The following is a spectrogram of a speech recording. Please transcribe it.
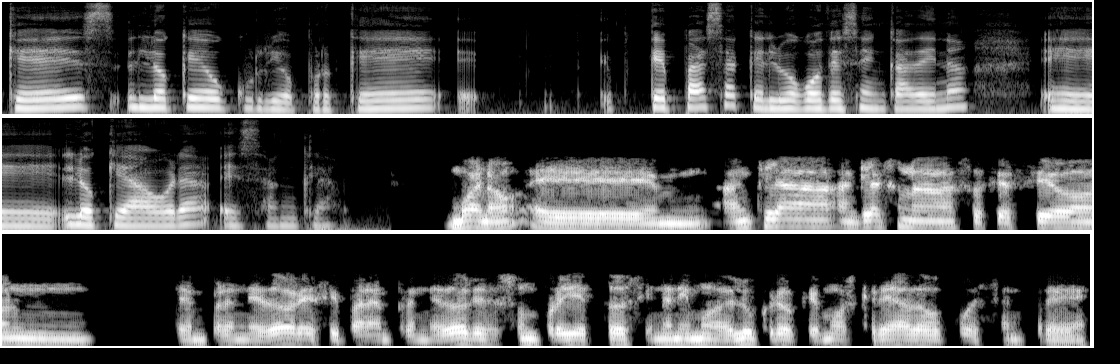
¿Qué es lo que ocurrió? ¿Por qué, eh, qué pasa que luego desencadena eh, lo que ahora es Ancla? Bueno, eh, Ancla, Ancla es una asociación de emprendedores y para emprendedores. Es un proyecto sin ánimo de lucro que hemos creado pues entre,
